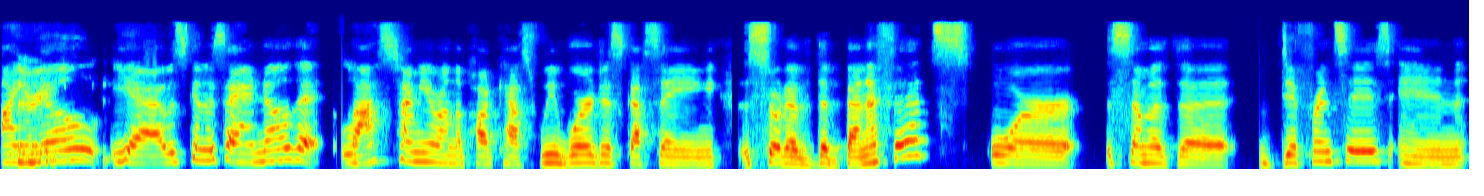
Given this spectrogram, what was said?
i know yeah i was going to say i know that last time you were on the podcast we were discussing sort of the benefits or some of the differences in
